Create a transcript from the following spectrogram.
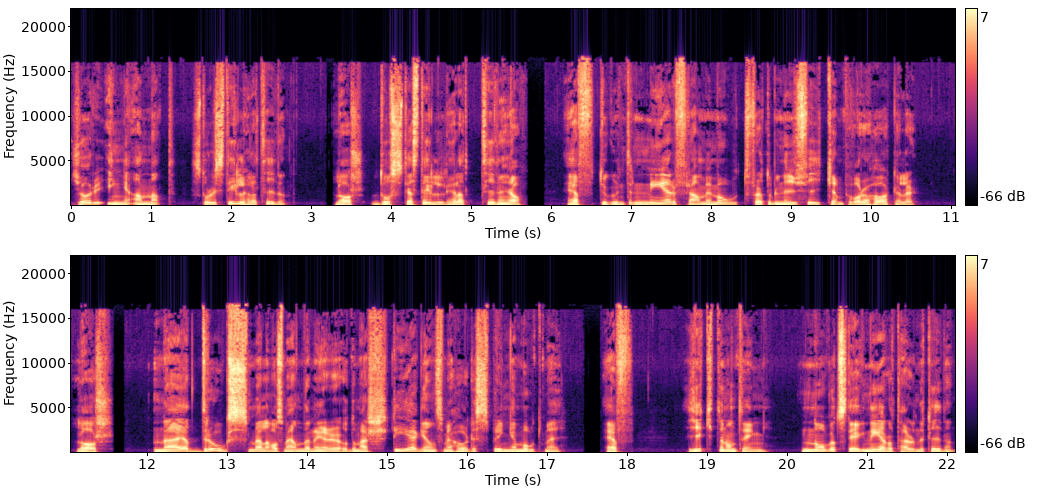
Gör du inget annat? Står du still hela tiden? Lars. Då står jag still hela tiden, ja. F. Du går inte ner fram emot för att du blir nyfiken på vad du har hört eller? Lars. Nej, jag drogs mellan vad som hände nere och de här stegen som jag hörde springa mot mig. F. Gick det någonting? Något steg neråt här under tiden?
